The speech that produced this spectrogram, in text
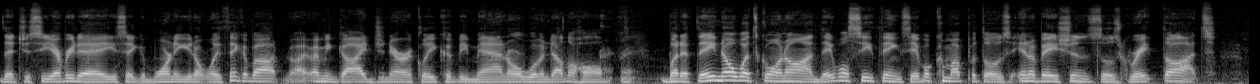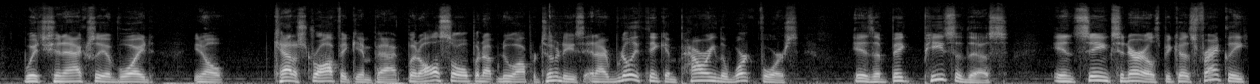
that you see every day. You say good morning. You don't really think about. I mean, guy generically could be man or woman down the hall. Right, right. But if they know what's going on, they will see things. They will come up with those innovations, those great thoughts, which can actually avoid, you know, catastrophic impact, but also open up new opportunities. And I really think empowering the workforce is a big piece of this in seeing scenarios because, frankly,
